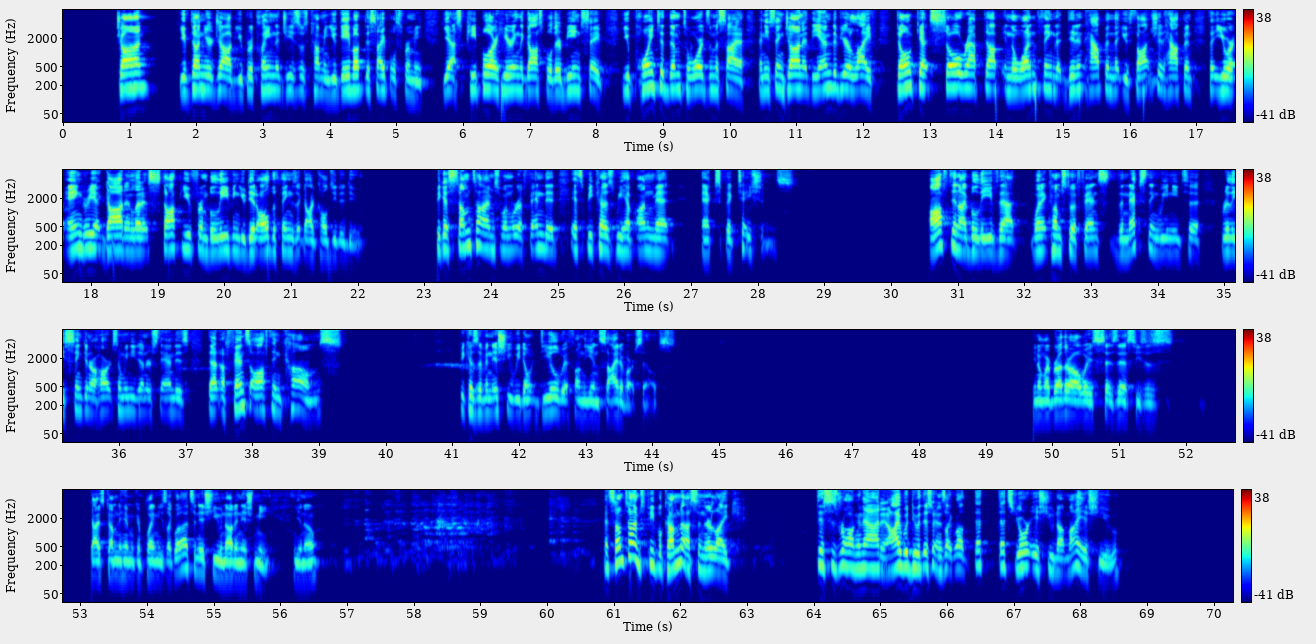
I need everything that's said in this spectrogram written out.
John, You've done your job. You proclaim that Jesus is coming. You gave up disciples for me. Yes, people are hearing the gospel. They're being saved. You pointed them towards the Messiah. And he's saying, John, at the end of your life, don't get so wrapped up in the one thing that didn't happen that you thought should happen, that you are angry at God and let it stop you from believing you did all the things that God called you to do. Because sometimes when we're offended, it's because we have unmet expectations. Often, I believe that when it comes to offense, the next thing we need to really sink in our hearts and we need to understand is that offense often comes because of an issue we don't deal with on the inside of ourselves. You know, my brother always says this. He says, guys come to him and complain. He's like, well, that's an issue, not an ish me, you know? And sometimes people come to us and they're like, this is wrong and that, and I would do it this way. And it's like, well, that, that's your issue, not my issue.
